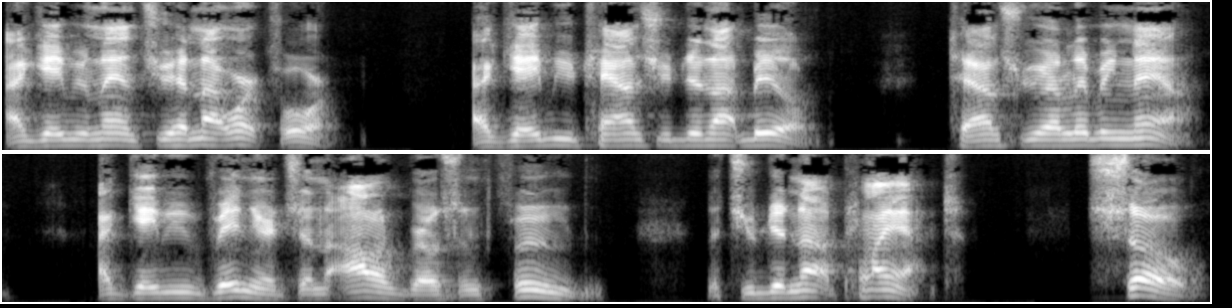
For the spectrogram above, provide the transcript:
I gave you land that you had not worked for. I gave you towns you did not build, towns you are living now. I gave you vineyards and olive groves and food that you did not plant. So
